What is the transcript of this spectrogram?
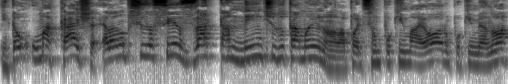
Então, uma caixa, ela não precisa ser exatamente do tamanho, não. Ela pode ser um pouquinho maior, um pouquinho menor.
